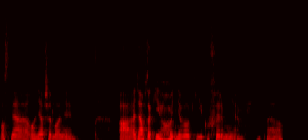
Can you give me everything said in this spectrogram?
Vlastně loni a předloni. A já dělám v taky hodně velký jako firmě. eh,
